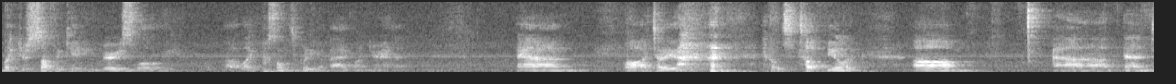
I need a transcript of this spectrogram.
like you're suffocating very slowly, uh, like someone's putting a bag on your head. And, well, I tell you, it was a tough feeling. Um, uh, and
